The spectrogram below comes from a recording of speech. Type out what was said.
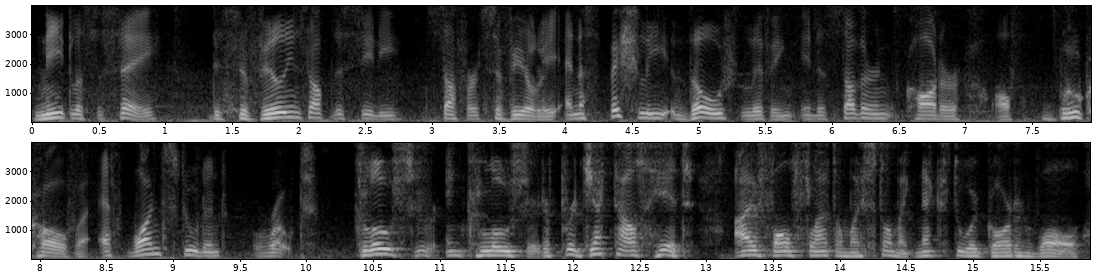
Needless to say, the civilians of the city suffered severely, and especially those living in the southern quarter of Broekhoven, as one student wrote. Closer and closer, the projectiles hit. I fall flat on my stomach next to a garden wall.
